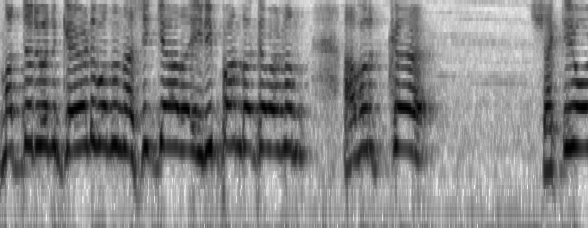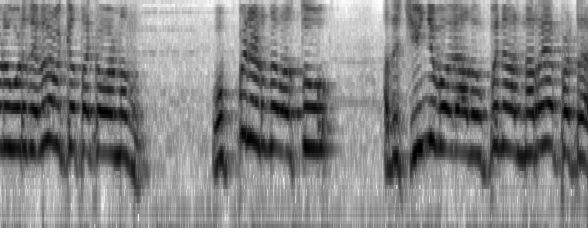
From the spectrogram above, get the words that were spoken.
മറ്റൊരുവൻ കേടുവന്ന് നശിക്കാതെ ഇരിപ്പാൻ തക്കവണ്ണം അവർക്ക് ശക്തിയോടുകൂടി നിലനിൽക്കത്തക്കവണ്ണം ഉപ്പിലിടുന്ന വസ്തു അത് ചീഞ്ഞു പോകാതെ ഉപ്പിനാൽ നിറയപ്പെട്ട്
